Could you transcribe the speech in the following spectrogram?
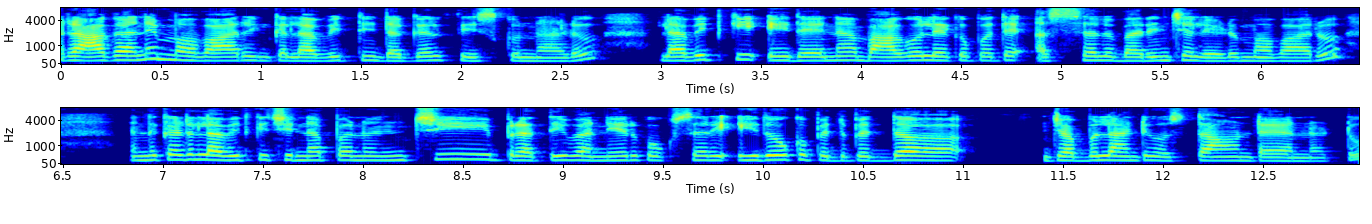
రాగానే మా వారు ఇంకా లవిత్ని దగ్గరకు తీసుకున్నాడు. లవిత్కి ఏదైనా బాగోలేకపోతే అస్సలు భరించలేడు మా వారు. ఎందుకంటే లవిత్కి చిన్నప్పటి నుంచి ప్రతి వన్ ఇయర్కి ఒకసారి ఏదో ఒక పెద్ద పెద్ద జబ్బు లాంటివి వస్తూ ఉంటాయి అన్నట్టు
